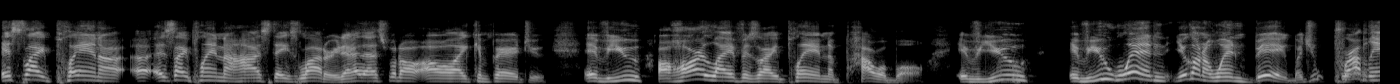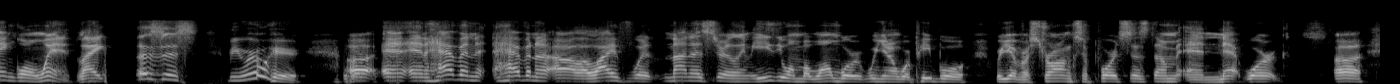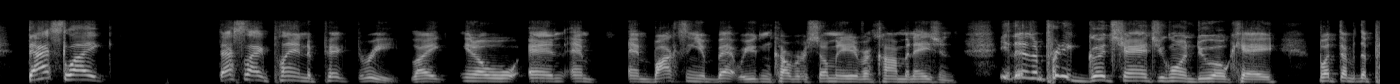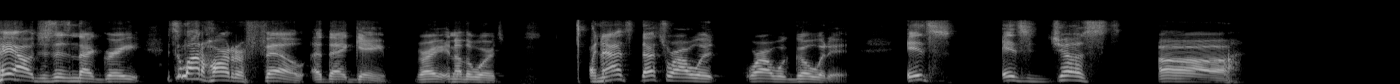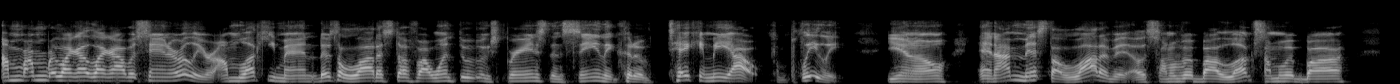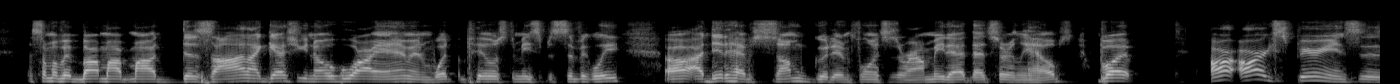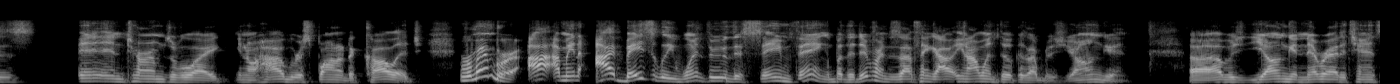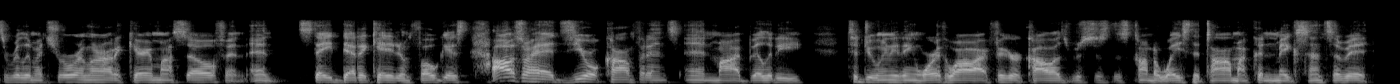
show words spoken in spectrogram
It's like playing a uh, it's like playing the high stakes lottery. That, that's what I'll, I'll like compare it to. If you a hard life is like playing the powerball. If you if you win you're gonna win big but you probably ain't gonna win. Like let's just be real here uh, and, and having having a, a life with not necessarily an easy one, but one where, where you know where people where you have a strong support system and network. Uh, that's like that's like playing the pick three, like you know, and and and boxing your bet where you can cover so many different combinations. There's a pretty good chance you're going to do okay, but the the payout just isn't that great. It's a lot harder to fail at that game, right? In other words, and that's that's where I would where I would go with it. It's it's just uh I'm, I'm like I like I was saying earlier. I'm lucky, man. There's a lot of stuff I went through, experienced, and seen that could have taken me out completely. You know, and I missed a lot of it. Uh, some of it by luck, some of it by some of it by my my design. I guess you know who I am and what appeals to me specifically. Uh, I did have some good influences around me. That that certainly helps. But our our experiences in, in terms of like you know how we responded to college remember i i mean i basically went through the same thing but the difference is i think i you know i went through it because i was young and uh, i was young and never had a chance to really mature and learn how to carry myself and and stay dedicated and focused. I also had zero confidence in my ability to do anything worthwhile. I figured college was just this kind of waste of time. I couldn't make sense of it,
